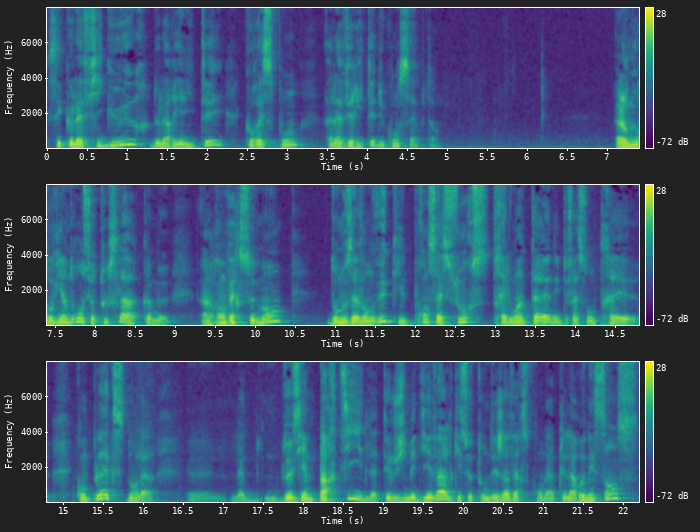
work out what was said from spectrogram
c'est que la figure de la réalité correspond à la vérité du concept. Alors nous reviendrons sur tout cela comme un renversement dont nous avons vu qu'il prend sa source très lointaine et de façon très euh, complexe dans la la deuxième partie de la théologie médiévale qui se tourne déjà vers ce qu'on a appelé la Renaissance.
